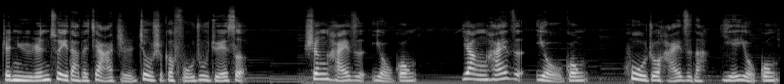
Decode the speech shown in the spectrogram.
这女人最大的价值就是个辅助角色，生孩子有功，养孩子有功，护住孩子呢也有功，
